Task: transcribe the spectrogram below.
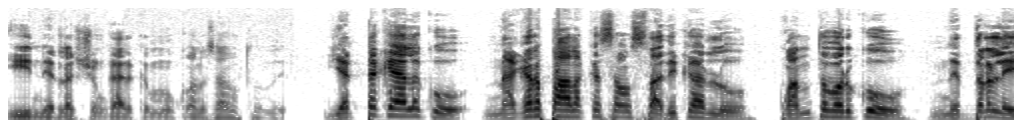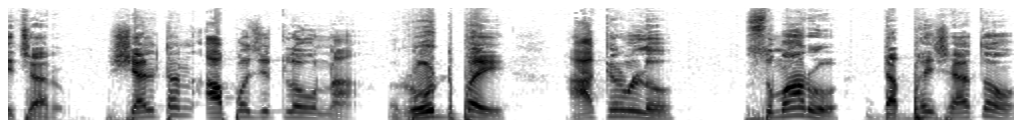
ఈ నిర్లక్ష్యం కార్యక్రమం కొనసాగుతుంది. ఎట్టకేలకు నగరపాలక సంస్థ అధికారులు కొంతవరకు నిద్ర లేచారు. షెల్టన్ ఆపోజిట్లో ఉన్న రోడ్డుపై ఆక్రమణలో సుమారు డెబ్భై శాతం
